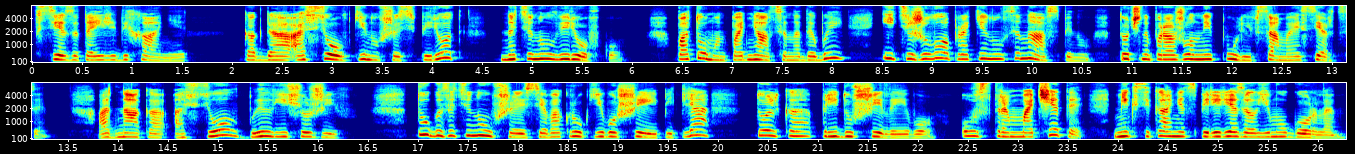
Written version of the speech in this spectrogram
Все затаили дыхание, когда осел, кинувшись вперед, натянул веревку. Потом он поднялся на дыбы и тяжело опрокинулся на спину, точно пораженный пулей в самое сердце. Однако осел был еще жив. Туго затянувшаяся вокруг его шеи петля только придушила его. Острым мачете мексиканец перерезал ему горло.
